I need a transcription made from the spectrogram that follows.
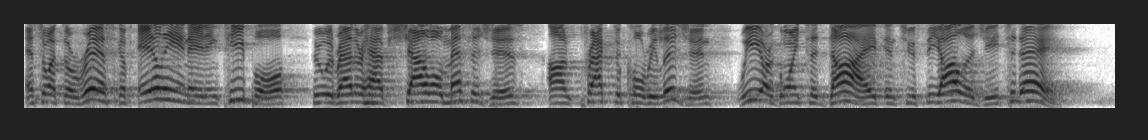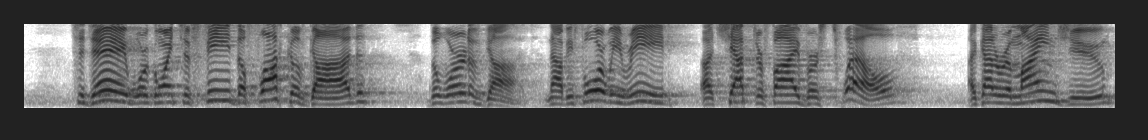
And so, at the risk of alienating people who would rather have shallow messages on practical religion, we are going to dive into theology today. Today, we're going to feed the flock of God the Word of God. Now, before we read uh, chapter 5, verse 12, I've got to remind you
